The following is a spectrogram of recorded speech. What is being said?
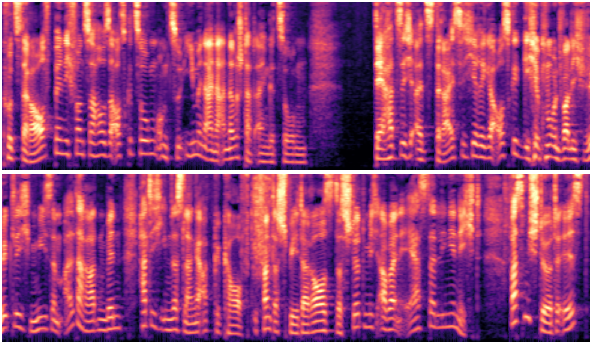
Kurz darauf bin ich von zu Hause ausgezogen, um zu ihm in eine andere Stadt eingezogen. Der hat sich als 30-Jähriger ausgegeben und weil ich wirklich mies im Alter raten bin, hatte ich ihm das lange abgekauft. Ich fand das später raus, das störte mich aber in erster Linie nicht. Was mich störte ist,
